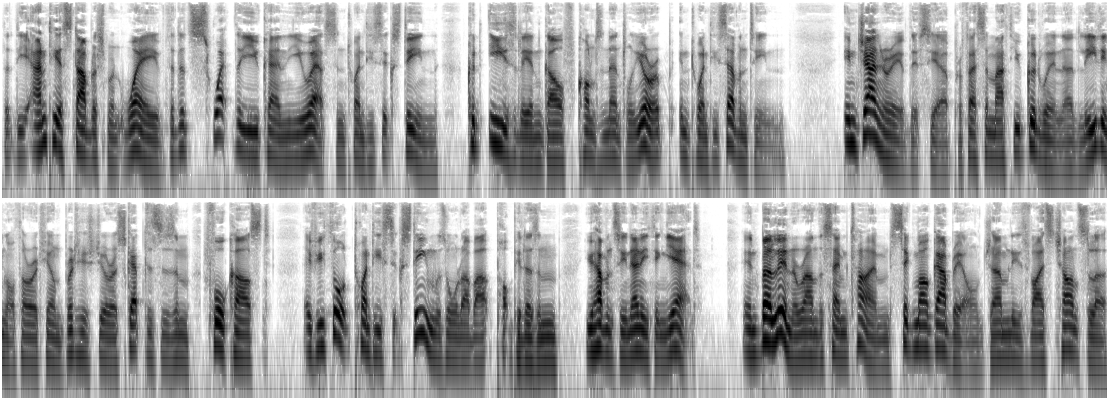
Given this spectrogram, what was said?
that the anti establishment wave that had swept the UK and the US in 2016 could easily engulf continental Europe in 2017. In January of this year, Professor Matthew Goodwin, a leading authority on British Euroscepticism, forecast if you thought 2016 was all about populism, you haven't seen anything yet. In Berlin around the same time, Sigmar Gabriel, Germany's Vice Chancellor,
